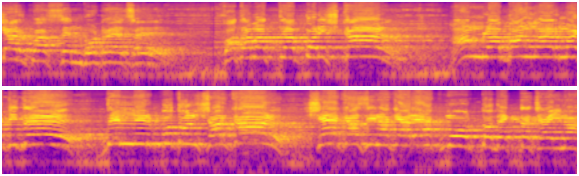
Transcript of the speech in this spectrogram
চার পার্সেন্ট ভোট হয়েছে। কথাবার্তা পরিষ্কার। আমরা বাংলার মাটিতে দিল্লির পুতুল সরকার শেখ হাসিনাকে আর এক মুহূর্ত দেখতে চাই না।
